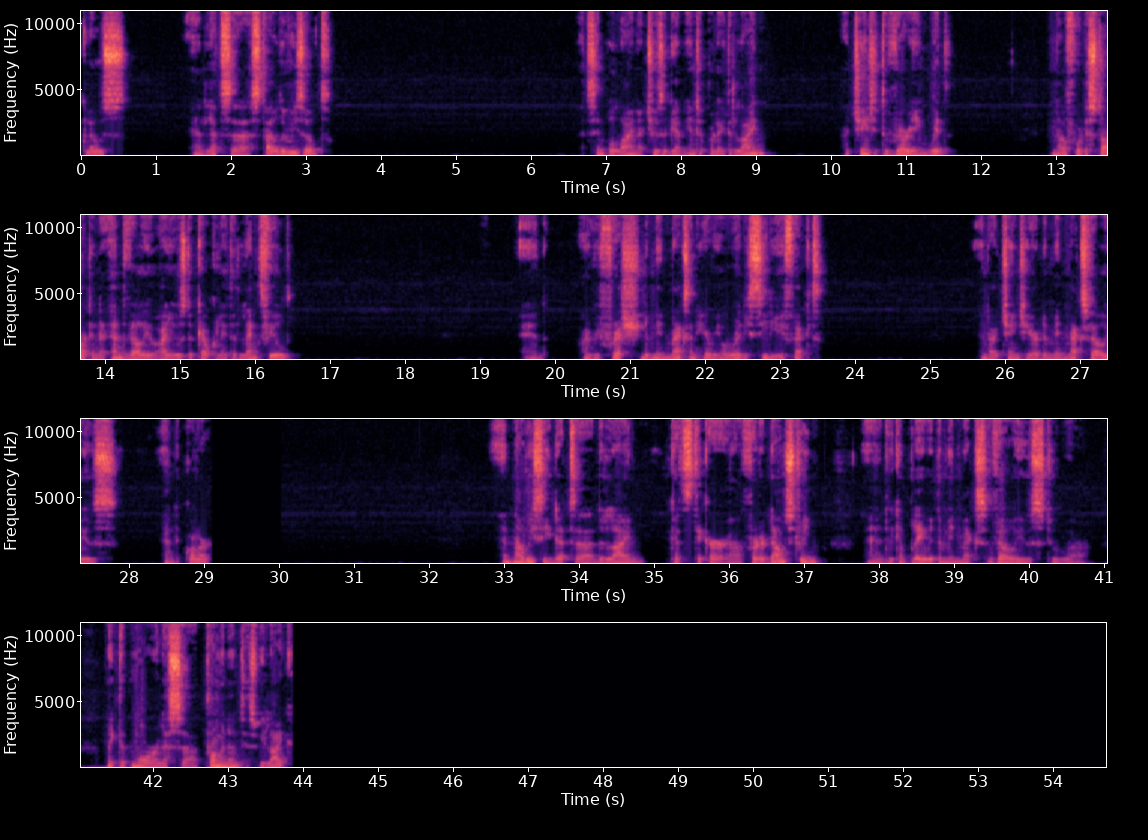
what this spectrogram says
close and let's uh, style the result. At simple line I choose again interpolated line. I change it to varying width. Now for the start and the end value I use the calculated length field. And I refresh the min-max and here we already see the effect. And I change here the min-max values and the color. And now we see that uh, the line gets thicker uh, further downstream and we can play with the min-max values to uh, make that more or less prominent as we like.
